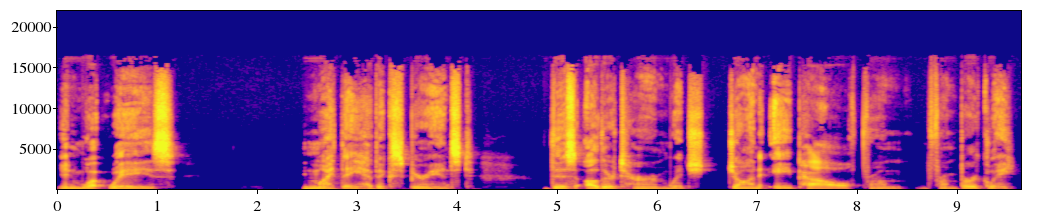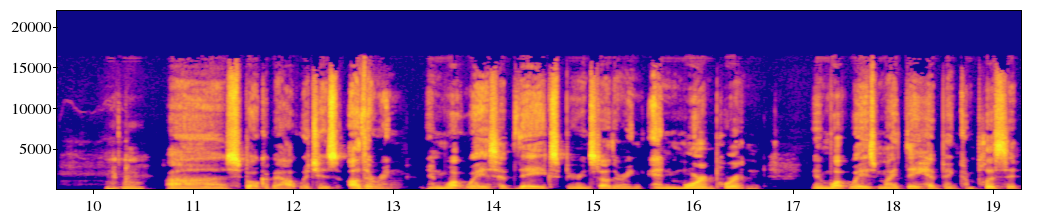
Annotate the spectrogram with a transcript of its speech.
In what ways might they have experienced this other term, which John A. Powell from, from Berkeley mm-hmm. uh, spoke about, which is othering? In what ways have they experienced othering? And more important, in what ways might they have been complicit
